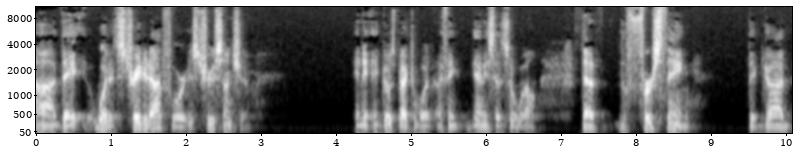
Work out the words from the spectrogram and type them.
uh, they, what it's traded out for is true sonship. And it, it goes back to what I think Danny said so well that the first thing that God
